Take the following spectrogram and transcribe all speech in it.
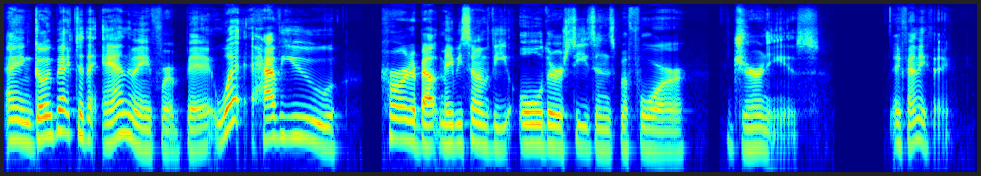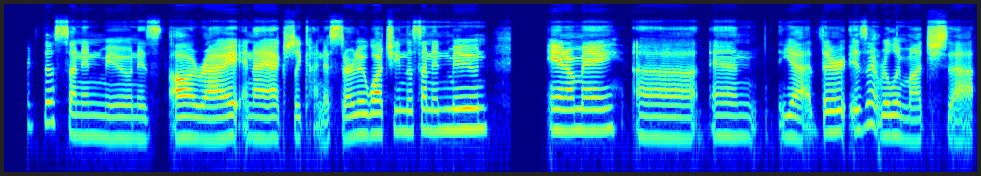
And going back to the anime for a bit, what have you heard about maybe some of the older seasons before Journeys, if anything? The Sun and Moon is alright, and I actually kind of started watching the Sun and Moon anime. Uh, and yeah, there isn't really much that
